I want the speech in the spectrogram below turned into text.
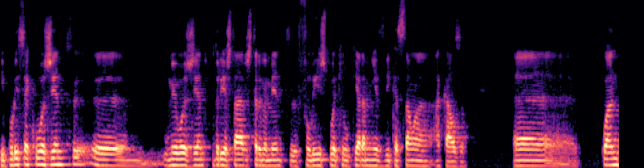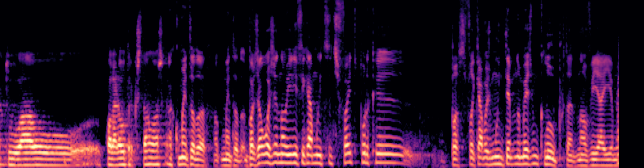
E por isso é que o agente, uh, o meu agente, poderia estar extremamente feliz por aquilo que era a minha dedicação à, à causa. Uh, quanto ao. Qual era a outra questão, Oscar? Ao comentador. Ao comentador. Pois já hoje não iria ficar muito satisfeito porque ficavas muito tempo no mesmo clube, portanto não havia aí uma,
